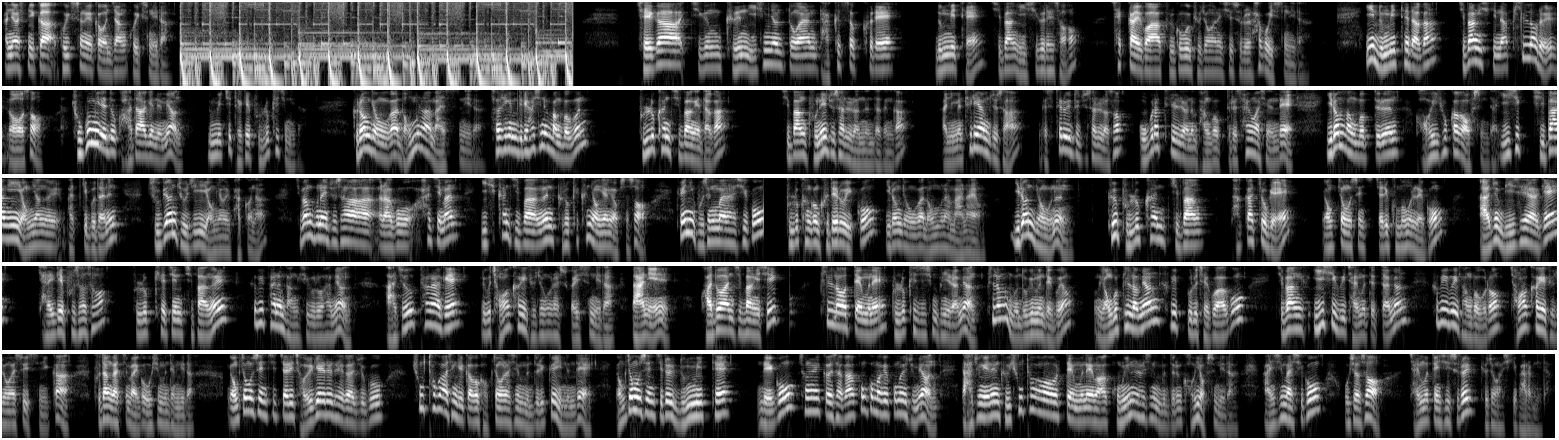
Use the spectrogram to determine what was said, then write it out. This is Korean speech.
안녕하십니까. 고익성형외과 원장 고익수입니다. 제가 지금 근 20년 동안 다크서클에 눈 밑에 지방 이식을 해서 색깔과 굴곡을 교정하는 시술을 하고 있습니다. 이 눈 밑에다가 지방 이식이나 필러를 넣어서 조금이라도 과다하게 넣으면 눈밑이 되게 불룩해집니다 그런 경우가 너무나 많습니다. 선생님들이 하시는 방법은 불룩한 지방에다가 지방 분해 주사를 넣는다든가 아니면 트리암 주사 그러니까 스테로이드 주사를 넣어서 오그라뜨리려는 방법들을 사용하시는데 이런 방법들은 거의 효과가 없습니다. 이식 지방이 영향을 받기보다는 주변 조직이 영향을 받거나 지방 분해 주사라고 하지만 이식한 지방은 그렇게 큰 영향이 없어서 괜히 고생만 하시고 불룩한 건 그대로 있고 이런 경우가 너무나 많아요. 이런 경우는 그 불룩한 지방 바깥쪽에 0.5cm 짜리 구멍을 내고 아주 미세하게 잘게 부숴서 불룩해진 지방을 흡입하는 방식으로 하면 아주 편하게 그리고 정확하게 교정을 할 수가 있습니다. 만일 과도한 지방 이식 필러 때문에 불룩해지신 분이라면 필러만 뭐 녹이면 되고요 연구 필러면 흡입부로 제거하고 지방 이식이 잘못됐다면 흡입의 방법으로 정확하게 교정할 수 있으니까 부담 갖지 말고 오시면 됩니다. 0.5cm 짜리 절개를 해 가지고 흉터가 생길까 봐 걱정을 하시는 분들이 꽤 있는데 0.5cm를 눈 밑에 내고 성형외과 의사가 꼼꼼하게 꾸며주면 나중에는 그 흉터 때문에 막 고민을 하시는 분들은 거의 없습니다. 안심하시고 오셔서 잘못된 시술을 교정하시기 바랍니다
